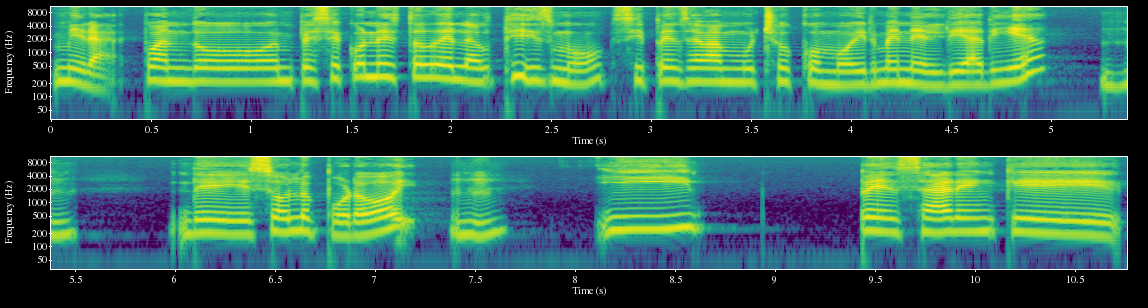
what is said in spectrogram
mira, cuando empecé con esto del autismo, sí pensaba mucho como irme en el día a día de solo por hoy y pensar en que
